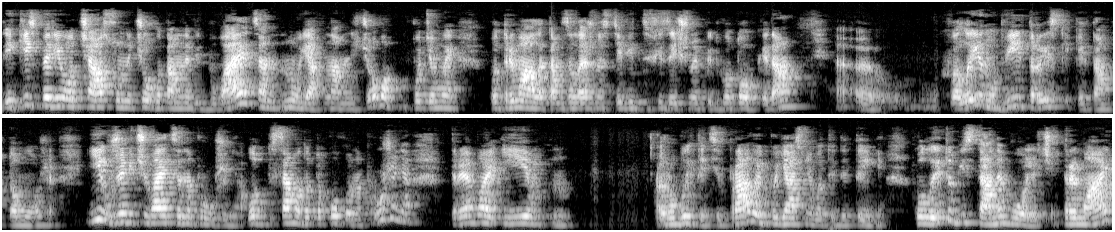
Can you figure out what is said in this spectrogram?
якийсь період часу нічого там не відбувається. Ну як нам нічого. Потім ми потримали там в залежності від фізичної підготовки, да, е, е, хвилину, дві, три, скільки там хто може, і вже відчувається напруження. От саме до такого напруження треба і робити ці вправи і пояснювати дитині, коли тобі стане боляче. Тримай,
